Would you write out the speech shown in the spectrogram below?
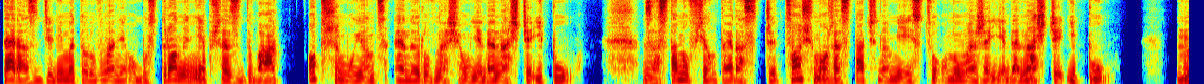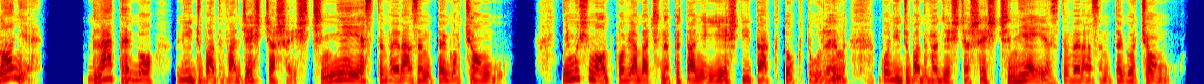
Teraz dzielimy to równanie obustronnie przez 2, otrzymując n równa się 11,5. Zastanów się teraz, czy coś może stać na miejscu o numerze 11,5. No nie, dlatego liczba 26 nie jest wyrazem tego ciągu. Nie musimy odpowiadać na pytanie jeśli tak, to którym, bo liczba 26 nie jest wyrazem tego ciągu.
